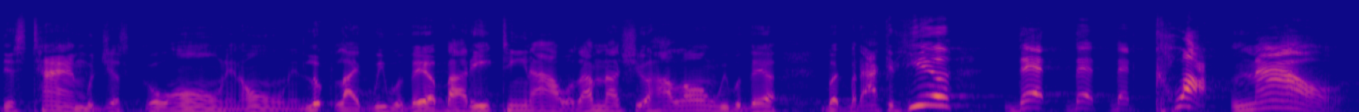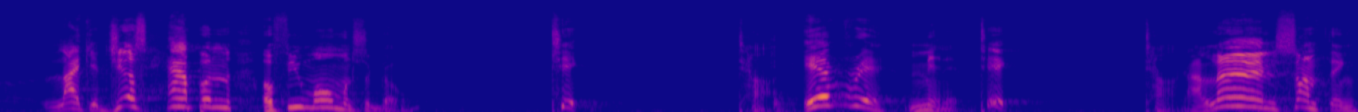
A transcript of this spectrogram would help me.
This time would just go on and on and look like we were there about 18 hours. I'm not sure how long we were there, but, but I could hear that, that, that clock now like it just happened a few moments ago. Tick tock. Every minute, tick tock. I learned something,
